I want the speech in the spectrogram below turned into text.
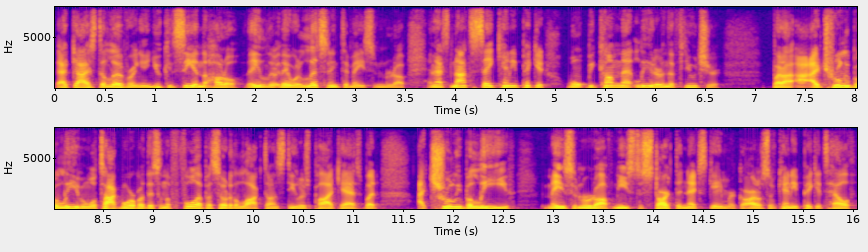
that guy's delivering," and you could see in the huddle they they were listening to Mason Rudolph. And that's not to say Kenny Pickett won't become that leader in the future. But I, I, truly believe, and we'll talk more about this in the full episode of the Locked On Steelers podcast. But I truly believe Mason Rudolph needs to start the next game, regardless of Kenny Pickett's health.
